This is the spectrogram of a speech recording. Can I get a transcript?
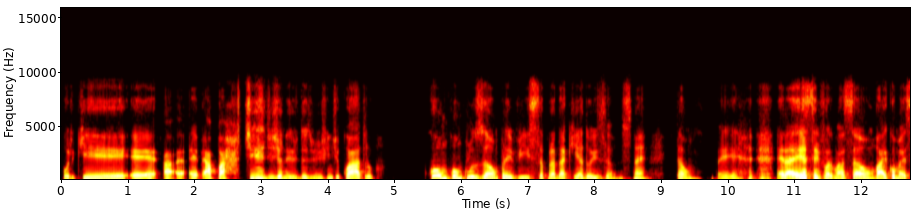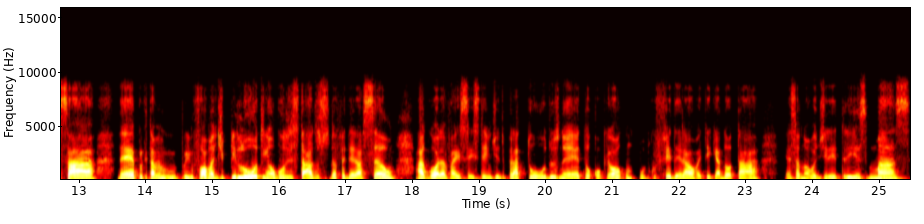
porque, eh, a eh, a partir de janeiro de 2024, com conclusão prevista pra daqui a 2 anos, né? Então, eh, era essa informação, vai começar, né, porque estava em forma de piloto em alguns estados da federação, agora vai ser estendido pra todos, né, então qualquer órgão público federal vai ter que adotar essa nova diretriz, mas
